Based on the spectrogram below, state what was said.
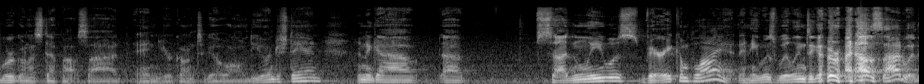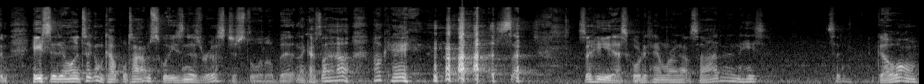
we're going to step outside and you're going to go on. Do you understand?" And the guy. Uh, Suddenly was very compliant and he was willing to go right outside with him. He said it only took him a couple times squeezing his wrist just a little bit. And the guy's like, oh, okay. so, so he escorted him right outside and he said, go on.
